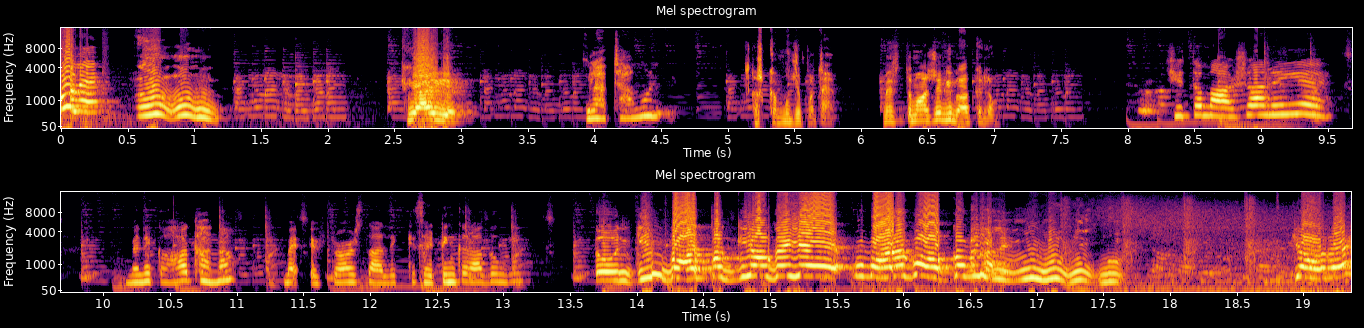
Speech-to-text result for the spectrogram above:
खोले। क्या ये? गुलाब जामुन। उसका मुझे पता है। मैं इस तमाशे की बात कर रहा हूँ। ये तमाशा नहीं है। मैंने कहा था ना मैं इफ्तार सालिक की सेटिंग करा दूँगी। तो उनकी बात पक्की हो गई है। मुबारक हो आपको भी। क्या हो रहा है।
